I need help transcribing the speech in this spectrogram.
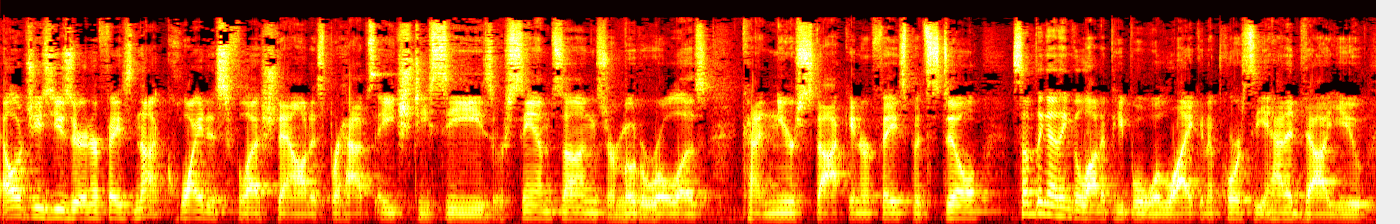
LG's user interface not quite as fleshed out as perhaps HTC's or Samsung's or Motorola's kind of near stock interface, but still something I think a lot of people will like. And of course, the added value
